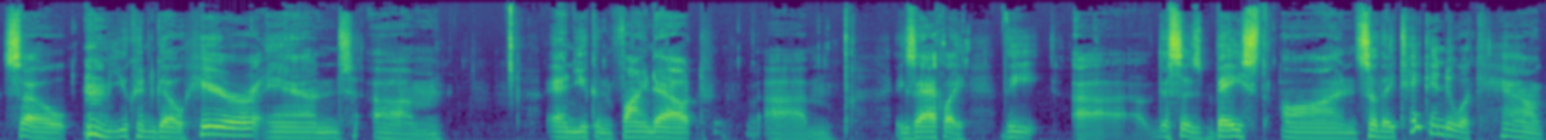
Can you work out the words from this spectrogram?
So you can go here and um, and you can find out um, exactly the. Uh, this is based on so they take into account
